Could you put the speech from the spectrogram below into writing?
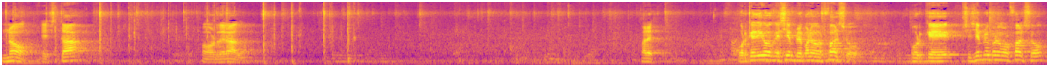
no está ordenado. ¿Vale? ¿Por qué digo que siempre ponemos falso? Porque si siempre ponemos falso,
